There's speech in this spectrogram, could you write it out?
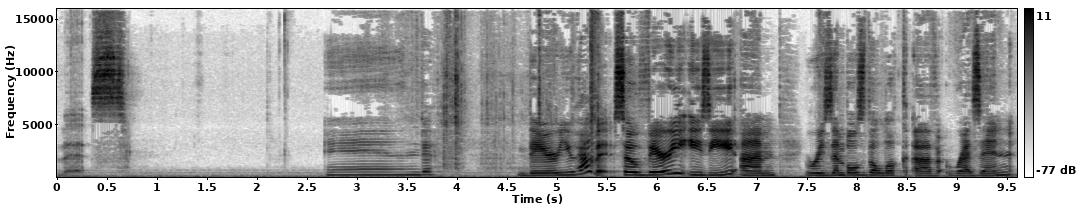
this. And there you have it. So very easy, um, resembles the look of resin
